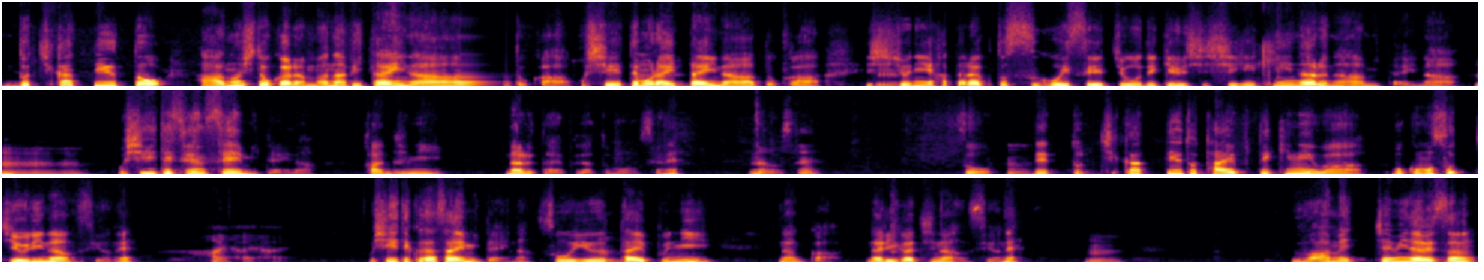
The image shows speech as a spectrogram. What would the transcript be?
どっちかっていうと、ああの人から学びたいなとか、教えてもらいたいなとか、一緒に働くとすごい成長できるし、刺激になるなみたいな、うんうんうん。教えて先生みたいな感じになるタイプだと思うんですよね。なるほどですね。そうう。んで、どっちかっていうとタイプ的には、僕もそっち寄りなんですよね。はいはいはい。教えてくださいみたいな、そういうタイプになんかなりがちなんですよね。うん。うわ、めっちゃ南さん、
